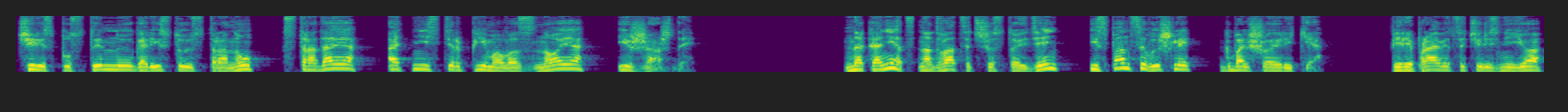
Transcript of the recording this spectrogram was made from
через пустынную гористую страну, страдая от нестерпимого зноя и жажды. Наконец, на 26-й день испанцы вышли к большой реке. Переправиться через нее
